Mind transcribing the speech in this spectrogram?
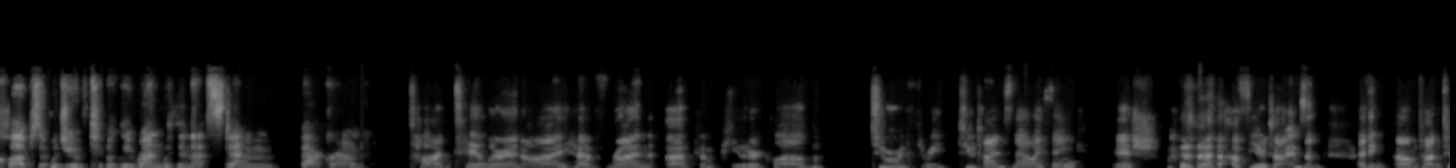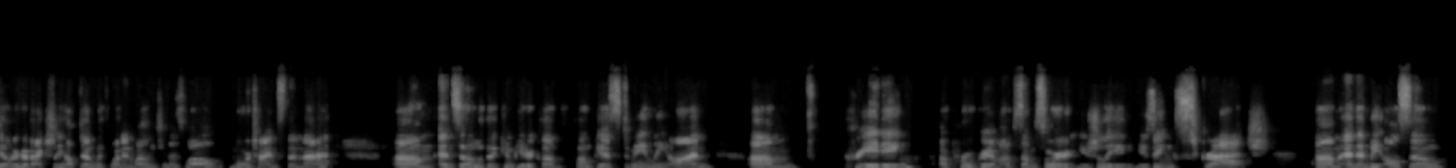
clubs would you have typically run within that STEM background? Todd Taylor and I have run a computer club two or three, two times now, I think, ish, a few times. And I think um, Todd and Taylor have actually helped out with one in Wellington as well, more times than that. Um, and so the computer club focused mainly on um, creating a program of some sort, usually using Scratch. Um, and then we also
